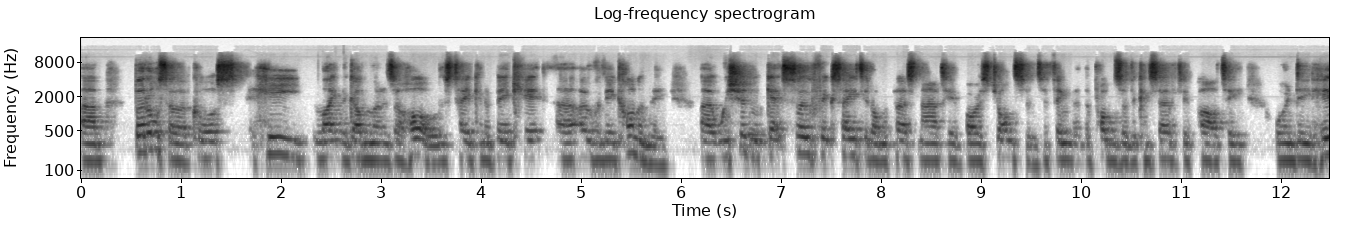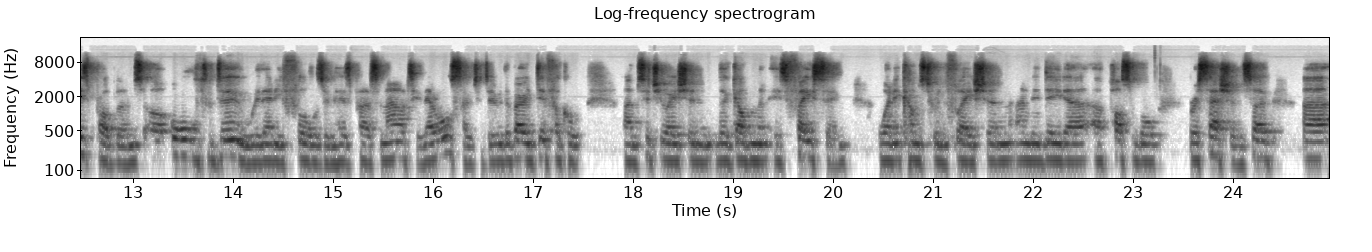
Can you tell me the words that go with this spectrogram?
um, but also, of course, he, like the government as a whole, has taken a big hit uh, over the economy. Uh, we shouldn't get so fixated on the personality of Boris Johnson to think that the problems of the Conservative Party, or indeed his problems, are all to do with any flaws in his personality. They're also to do with the very difficult um, situation the government is facing when it comes to inflation and indeed a, a possible recession. So, uh,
